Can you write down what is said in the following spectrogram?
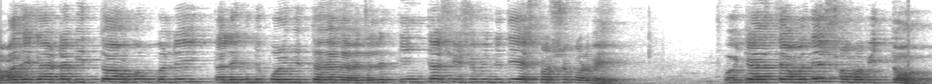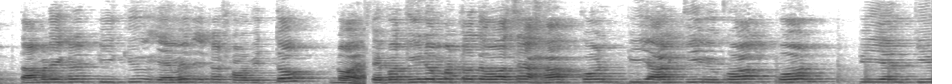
আমাদের এখানে একটা বৃত্ত অঙ্কন করলেই তাহলে কিন্তু পরিবৃত্ত হয়ে যাবে। তাহলে তিনটা শীর্ষবিন্দু দিয়ে স্পর্শ করবে। ওইটা হচ্ছে আমাদের সমবৃত্ত। তার মানে এখানে পি কিউ এম এন এটা সমবৃত্ত নয়। এবার দুই নম্বরটা দেওয়া আছে হাফ কোণ পি আর কিউ ইকুয়াল কোণ পি এম কিউ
